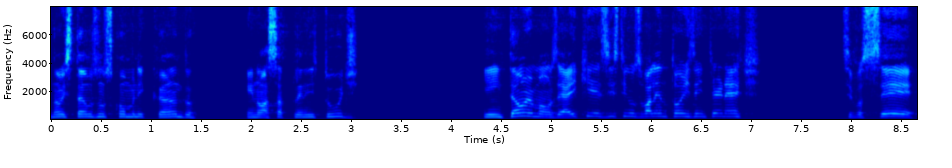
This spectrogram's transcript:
Não estamos nos comunicando em nossa plenitude. E então, irmãos, é aí que existem os valentões da internet. Se você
